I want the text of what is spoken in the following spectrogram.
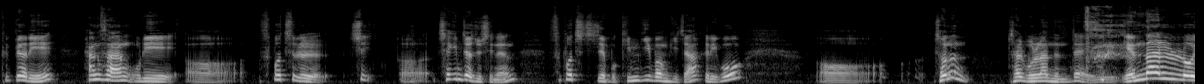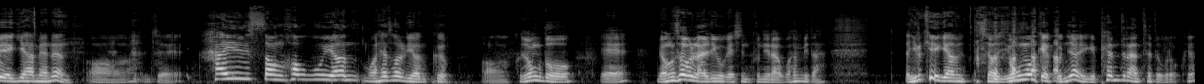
특별히 항상 우리, 어, 스포츠를 치, 어, 책임져 주시는 스포츠 취재부 김기범 기자, 그리고, 어, 저는 잘 몰랐는데, 옛날로 얘기하면은, 어, 이제, 하일성 허구연 뭐 해설위원급, 어, 그 정도의 명성을 날리고 계신 분이라고 합니다. 이렇게 얘기하면 저 욕먹겠군요. 이게 팬들한테도 그렇고요.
